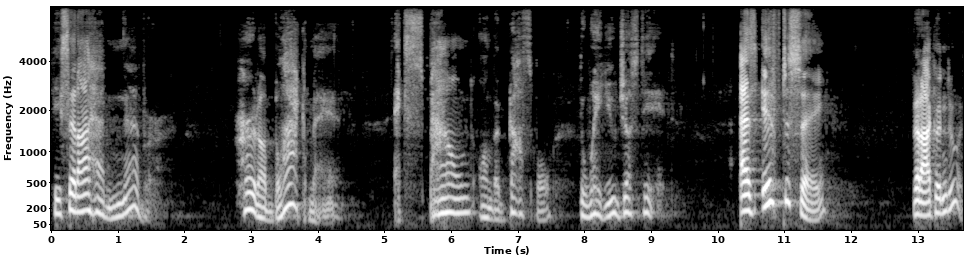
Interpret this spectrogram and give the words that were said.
He said, I have never heard a black man expound on the gospel the way you just did, as if to say that I couldn't do it.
